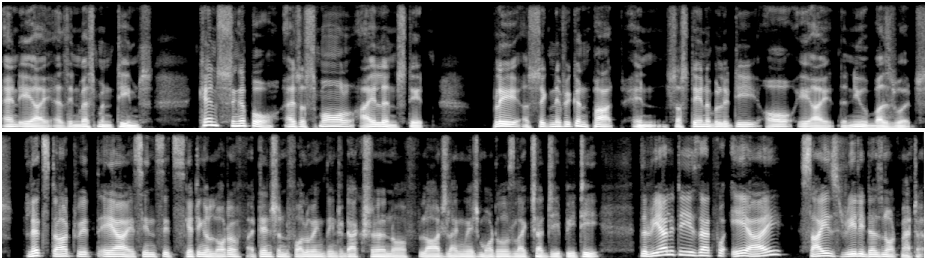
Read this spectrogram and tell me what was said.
and AI as investment themes can Singapore, as a small island state, play a significant part in sustainability or AI, the new buzzwords? Let's start with AI since it's getting a lot of attention following the introduction of large language models like ChatGPT. The reality is that for AI, size really does not matter.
